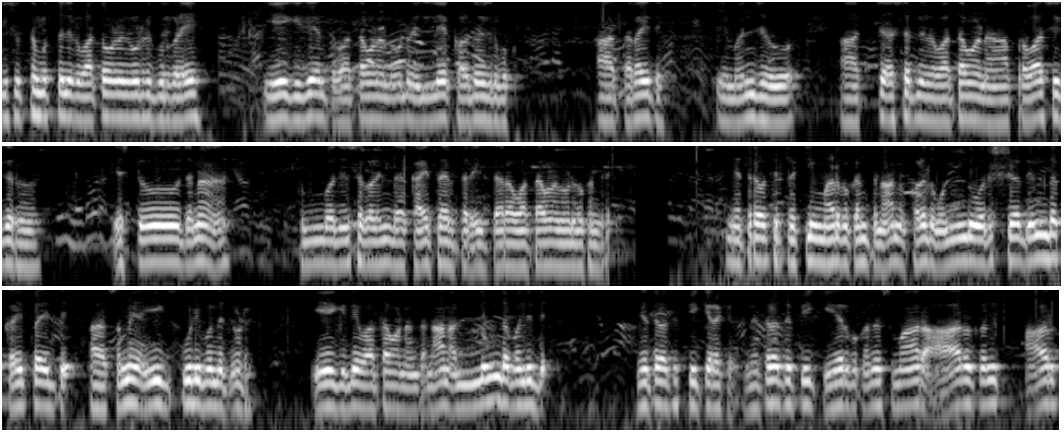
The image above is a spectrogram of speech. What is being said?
ಈ ಸುತ್ತಮುತ್ತಲಿರುವ ವಾತಾವರಣ ನೋಡ್ರಿ ಗುರುಗಳೇ, ಹೇಗಿದೆ ಅಂತ ವಾತಾವರಣ ನೋಡ್ರಿ, ಇಲ್ಲೇ ಕಳೆದೋಗಿರ್ಬೇಕು ಆ ತರ ಇದೆ. ಈ ಮಂಜು, ಆ ಹಚ್ಚ ಹಸಿರಿನ ವಾತಾವರಣ, ಆ ಪ್ರವಾಸಿಗರು, ಎಷ್ಟೋ ಜನ ತುಂಬ ದಿವಸಗಳಿಂದ ಕಾಯ್ತಾ ಇರ್ತಾರೆ ಈ ಥರ ವಾತಾವರಣ ನೋಡ್ಬೇಕಂದ್ರೆ. ನೇತ್ರಾವತಿ ಟ್ರೆಕ್ಕಿಂಗ್ ಮಾಡ್ಬೇಕಂತ ನಾನು ಕಳೆದ ಒಂದು ವರ್ಷದಿಂದ ಕಾಯ್ತಾ ಇದ್ದೆ. ಆ ಸಮಯ ಈಗ ಕೂಡಿ ಬಂದೈತೆ ನೋಡ್ರಿ. ಹೇಗಿದೆ ವಾತಾವರಣ ಅಂತ ನಾನು ಅಲ್ಲಿಂದ ಬಂದಿದ್ದೆ. ನೇತ್ರಾವತಿ ಪೀಕ್ ಏರಕ್ಕೆ. ನೇತ್ರಾವತಿ ಪೀಕ್ ಏರ್ಬೇಕಂದ್ರೆ ಸುಮಾರು ಆರು ಗಂಟೆ, ಆರು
